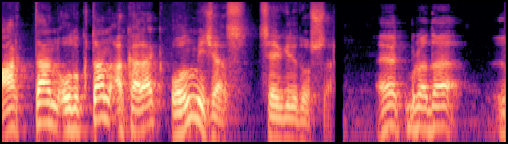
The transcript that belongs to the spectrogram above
arktan, oluktan akarak olmayacağız sevgili dostlar. Evet burada e,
